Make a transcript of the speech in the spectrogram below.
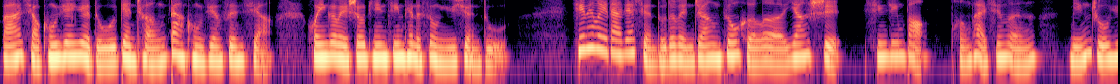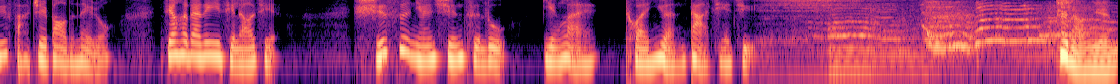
把小空间阅读变成大空间分享。欢迎各位收听今天的宋宇选读。今天为大家选读的文章综合了央视、新京报、澎湃新闻、民主与法制报的内容，将和大家一起了解十四年寻子路迎来团圆大结局。这两年，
